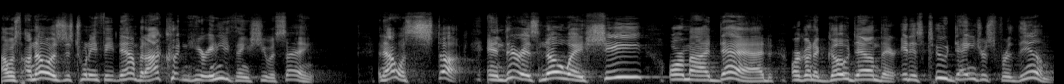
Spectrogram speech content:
I was, I know I was just 20 feet down, but I couldn't hear anything she was saying. And I was stuck. And there is no way she or my dad are going to go down there. It is too dangerous for them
